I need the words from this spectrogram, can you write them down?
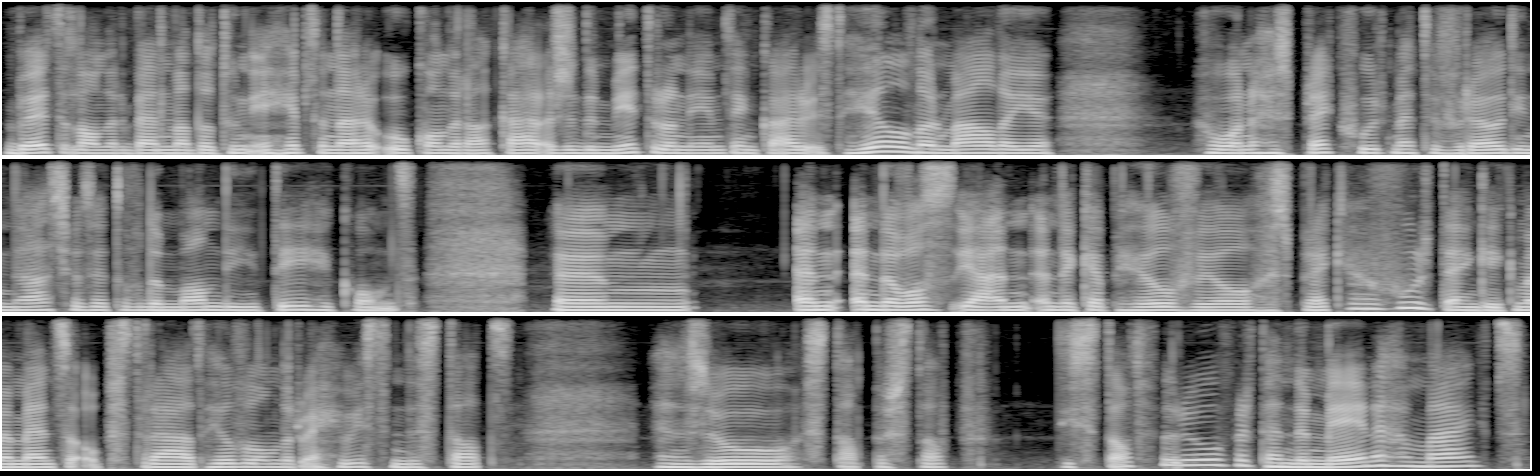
buitenlander ben, maar dat doen Egyptenaren ook onder elkaar. Als je de metro neemt in Cairo, is het heel normaal dat je gewoon een gesprek voert met de vrouw die naast je zit of de man die je tegenkomt. Um, en, en, dat was, ja, en, en ik heb heel veel gesprekken gevoerd, denk ik, met mensen op straat. Heel veel onderweg geweest in de stad. En zo, stap per stap, die stad veroverd en de mijne gemaakt.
